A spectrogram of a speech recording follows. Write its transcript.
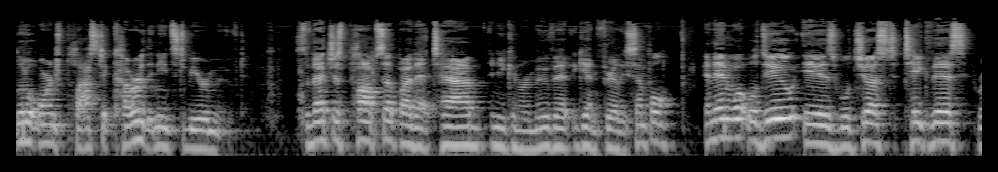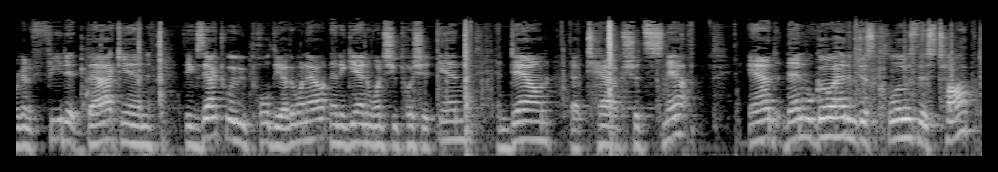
little orange plastic cover that needs to be removed. So that just pops up by that tab and you can remove it. Again, fairly simple. And then what we'll do is we'll just take this, we're gonna feed it back in the exact way we pulled the other one out. And again, once you push it in and down, that tab should snap. And then we'll go ahead and just close this top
